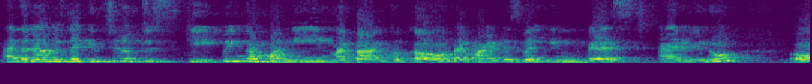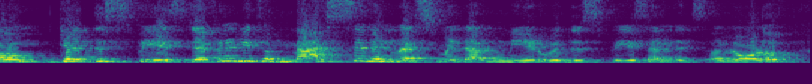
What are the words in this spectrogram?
And then I was like, instead of just keeping the money in my bank account, I might as well invest and you know um, get this space. Definitely, it's a massive investment I've made with this space, and it's a lot of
